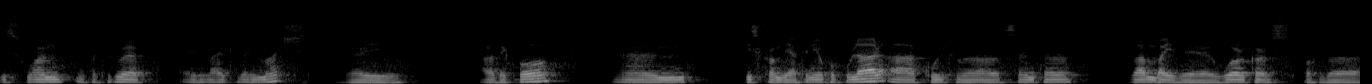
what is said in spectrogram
this one in particular I like very much, very Art Deco, and it's from the Ateneo Popular, a cultural center run by the workers of the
